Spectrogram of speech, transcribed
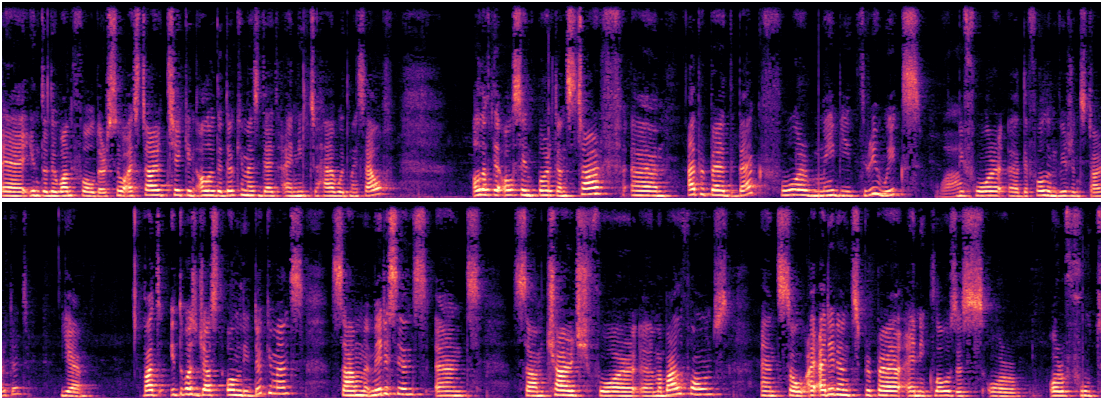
uh, into the one folder. So I started checking all of the documents that I need to have with myself. All of the also important stuff. Um, I prepared the bag for maybe three weeks Wow. before uh, the fall invasion started. Yeah, but it was just only documents, some medicines, and some charge for uh, mobile phones. And so I, I didn't prepare any clothes or or food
